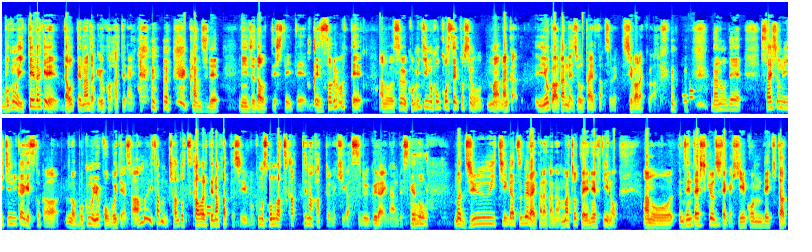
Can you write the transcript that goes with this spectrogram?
僕も言ってるだけで DAO ってなんだかよくわかってない 感じで忍者 DAO ってしていて、で、それもあって、あの、すごいコミュニティの方向性としても、まあなんかよくわかんない状態だったんですよね、しばらくは。なので、最初の1、2ヶ月とかは、まあ、僕もよく覚えてないです。あんまり多分ちゃんと使われてなかったし、僕もそんな使ってなかったような気がするぐらいなんですけど、まあ、11月ぐらいからかな、まあ、ちょっと NFT のあの全体市況自体が冷え込んできた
